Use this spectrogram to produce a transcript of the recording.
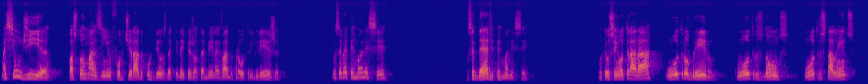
Mas se um dia o pastor Mazinho for tirado por Deus daqui da IPJB e levado para outra igreja, você vai permanecer. Você deve permanecer. Porque o Senhor trará um outro obreiro, com outros dons, com outros talentos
